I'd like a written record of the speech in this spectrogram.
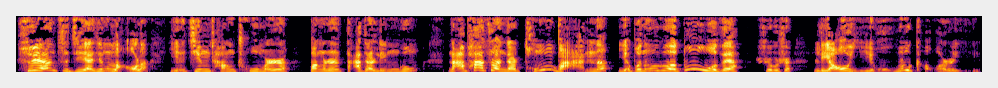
虽然自己已经老了，也经常出门啊，帮人打点零工，哪怕赚点铜板呢，也不能饿肚子呀，是不是？聊以糊口而已。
